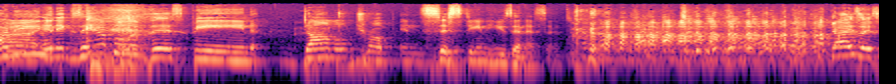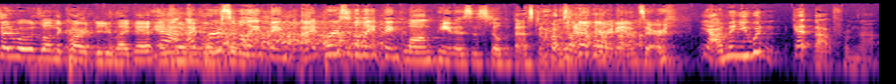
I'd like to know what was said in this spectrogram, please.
I mean, an example of this being Donald Trump insisting he's innocent. Guys, I said what was on the card. Did you like it? Yeah, said I what was on the card. personally think I personally think long penis is still the best and most accurate answer. Yeah, I mean, you wouldn't get that from that.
